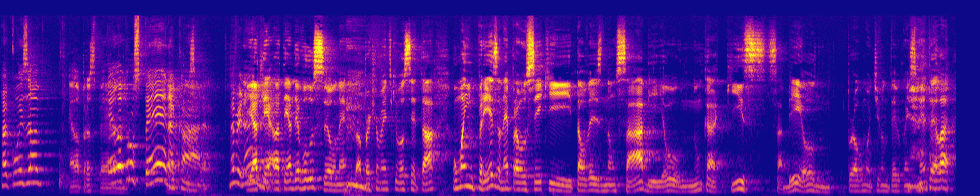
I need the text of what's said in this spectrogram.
a coisa... Ela prospera. Ela né? prospera, ela cara. Prospera. Na verdade. E ela tem, ela tem a devolução, né? A partir do momento que você tá. Uma empresa, né, para você que talvez não sabe, ou nunca quis saber, ou por algum motivo não teve conhecimento, ela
